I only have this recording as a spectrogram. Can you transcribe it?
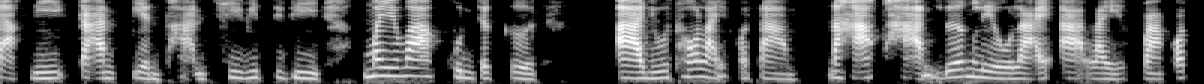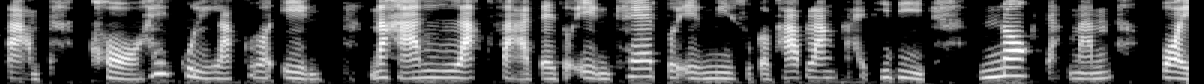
จากนี้การเปลี่ยนผ่านชีวิตดีๆ ไม่ว่าคุณจะเกิดอายุเท่าไหร่ก็ตามนะคะ ผ่านเรื่องเลวร้ายอะไรมาก็ตาม ขอให้คุณรักตัวเองนะคะ รักษาใจตัวเองแค่ตัวเองมีสุขภาพร่างกายที่ดี นอกจากนั้น ปล่อย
